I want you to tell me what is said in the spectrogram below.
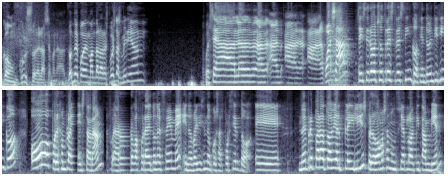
Concurso de la semana. ¿Dónde pueden mandar las respuestas, Miriam? Pues a, la- a- a- a- a WhatsApp 608-335-125 o, por ejemplo, a Instagram, arroba fuera de tono FM y nos vais diciendo cosas. Por cierto, eh, no he preparado todavía el playlist, pero vamos a anunciarlo aquí también,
